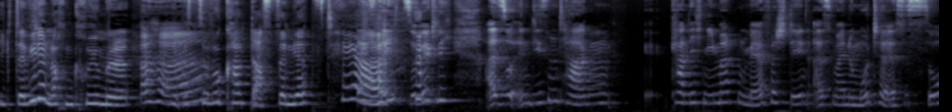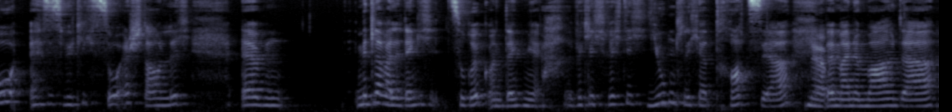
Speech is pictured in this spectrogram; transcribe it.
liegt da wieder noch ein Krümel. Und du bist so, wo kommt das denn jetzt her? ist echt so wirklich, also in diesen Tagen kann ich niemanden mehr verstehen als meine Mutter. Es ist so, es ist wirklich so erstaunlich. Ähm, mittlerweile denke ich zurück und denke mir, ach, wirklich richtig jugendlicher Trotz, ja, Ja. wenn meine Mom da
